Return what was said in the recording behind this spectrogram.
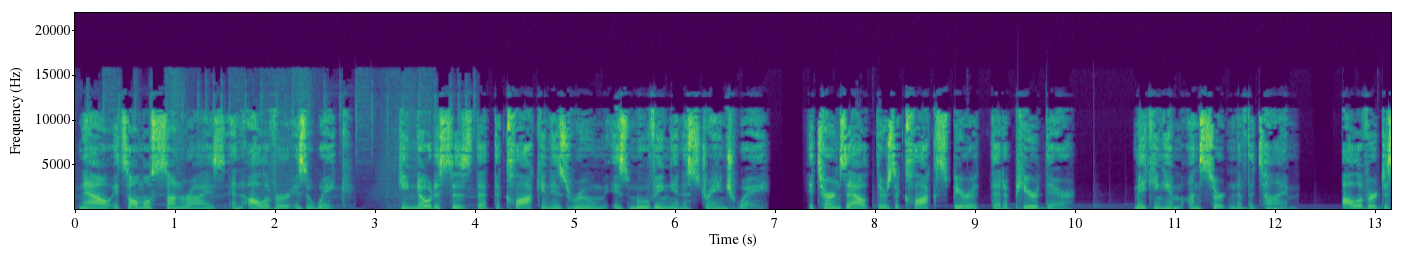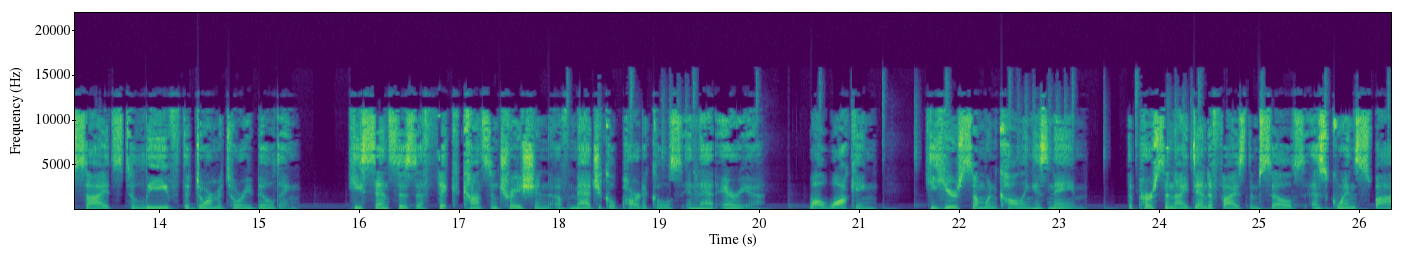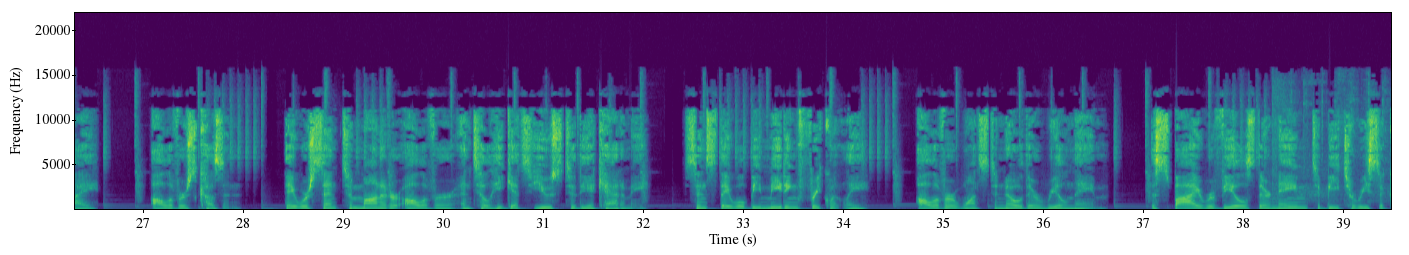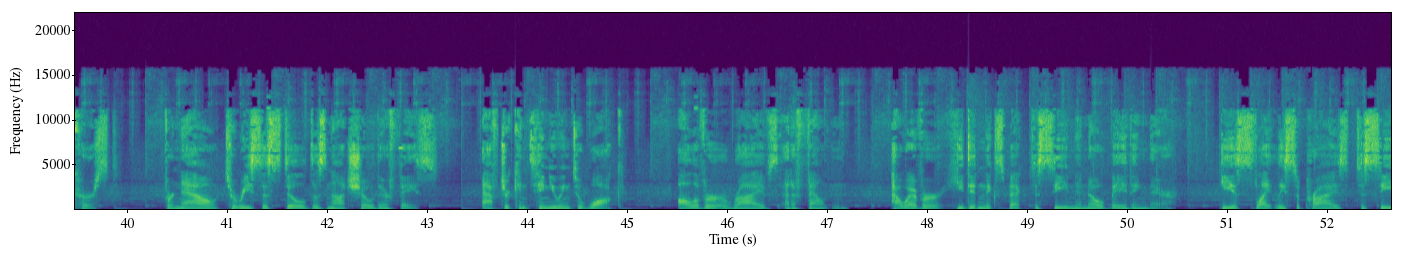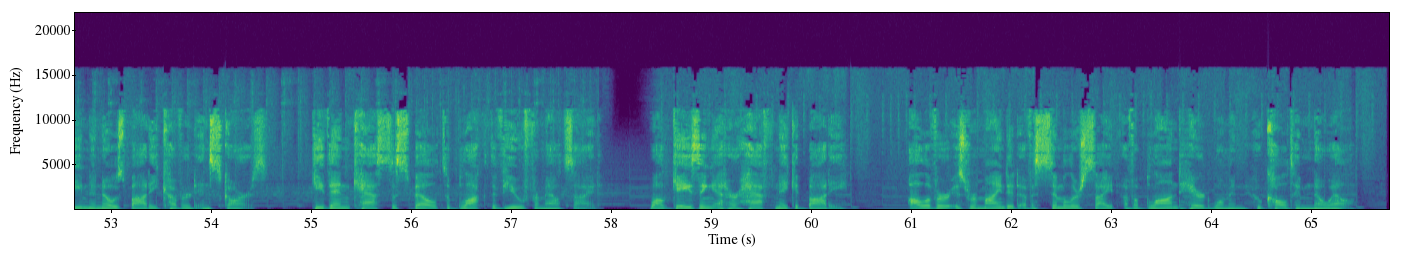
Now it's almost sunrise and Oliver is awake. He notices that the clock in his room is moving in a strange way. It turns out there's a clock spirit that appeared there, making him uncertain of the time. Oliver decides to leave the dormitory building. He senses a thick concentration of magical particles in that area. While walking, he hears someone calling his name. The person identifies themselves as Gwen Spy, Oliver's cousin. They were sent to monitor Oliver until he gets used to the academy. Since they will be meeting frequently, Oliver wants to know their real name. The spy reveals their name to be Teresa Kirst. For now, Teresa still does not show their face. After continuing to walk, Oliver arrives at a fountain. However, he didn't expect to see Nino bathing there. He is slightly surprised to see Nino's body covered in scars. He then casts a spell to block the view from outside. While gazing at her half-naked body, Oliver is reminded of a similar sight of a blonde-haired woman who called him Noel.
